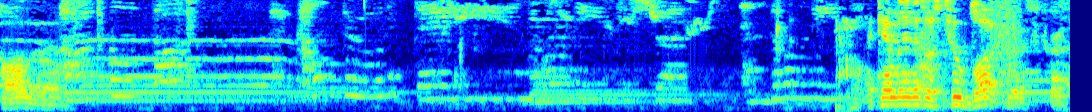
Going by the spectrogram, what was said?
called that? I can't believe this was two bucks, Miss Chris.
